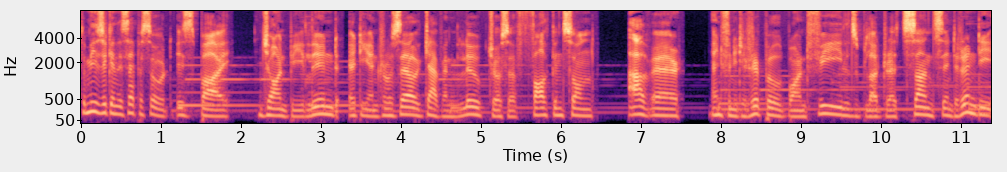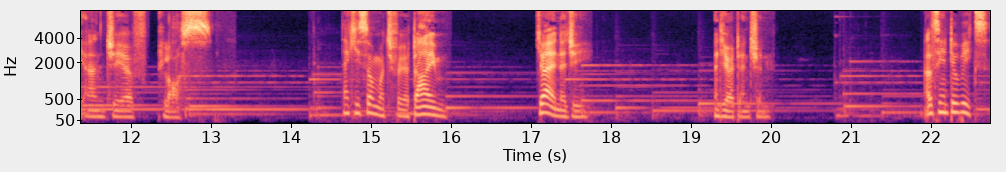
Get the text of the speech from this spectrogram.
The music in this episode is by John B. Lind, Etienne Roselle, Gavin Luke, Joseph Falkenson, Aver, Infinity Ripple, Bond Fields, Blood Red Sun, Cinderundi, and JF Kloss. Thank you so much for your time, your energy, and your attention. I'll see you in two weeks.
